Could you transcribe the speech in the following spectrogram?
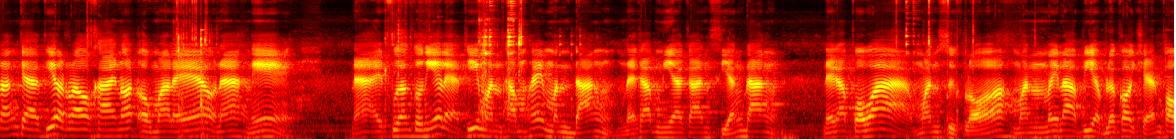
หลังจากที่เราคลายน็อตออกมาแล้วนะนี่นะไอ้เฟืองตัวนี้แหละที่มันทำให้มันดังนะครับ มีอาการเสียงดังนะครับ เพราะว่ามันสึกหรอมันไม่ราบเรียบแล้วก็แขนพา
